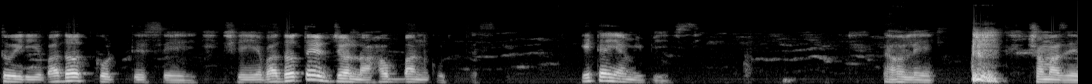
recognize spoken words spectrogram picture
তৈরি এবাদত করতেছে, সেই এবাদতের জন্য আহ্বান করতেছে। এটাই আমি পেয়েছি। তাহলে সমাজে,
